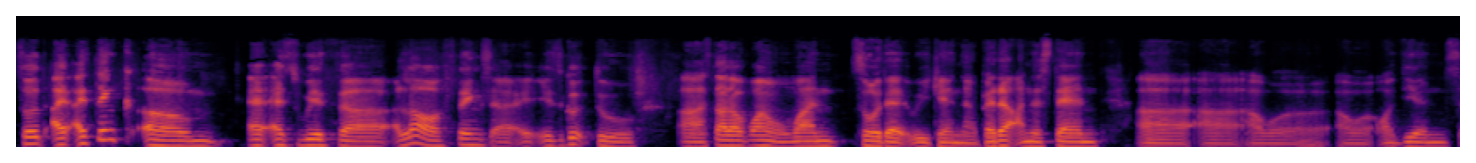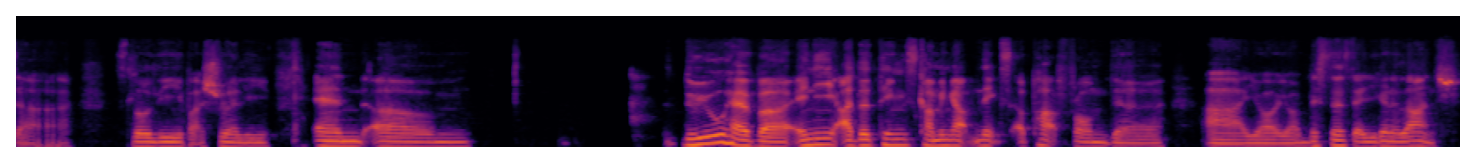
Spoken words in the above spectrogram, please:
so I, I think um, as with uh, a lot of things, uh, it's good to uh, start off one on one so that we can uh, better understand uh, uh, our our audience uh, slowly but surely. And um, do you have uh, any other things coming up next apart from the uh, your your business that you're gonna launch?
